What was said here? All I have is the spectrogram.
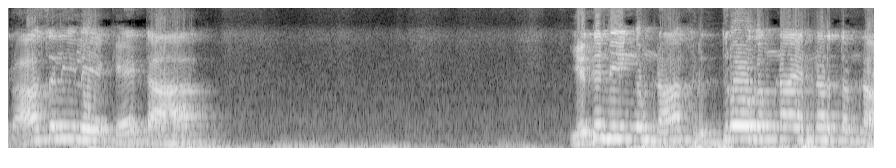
ராசலீலைய கேட்டா எது நீங்கும்னா ஹிருத்ரோகம்னா என்ன அர்த்தம்னா?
